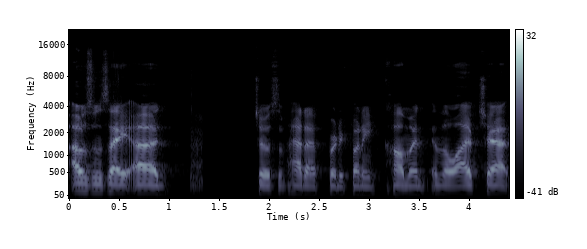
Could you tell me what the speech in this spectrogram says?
I was going to say, uh, Joseph had a pretty funny comment in the live chat.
